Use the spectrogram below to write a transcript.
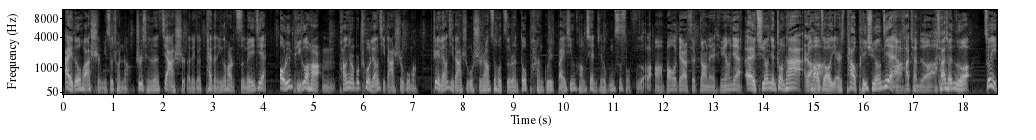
爱德华史密斯船长之前的驾驶的这个泰坦尼克号的姊妹舰奥林匹克号，嗯航行时不是出了两起大事故吗？这两起大事故，事实上最后责任都判归白星航线这个公司所负责了。哦，包括第二次撞那个巡洋舰哎，巡洋舰撞他，然后啊最后也是他要赔巡洋舰啊，他全责。他全责。所以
